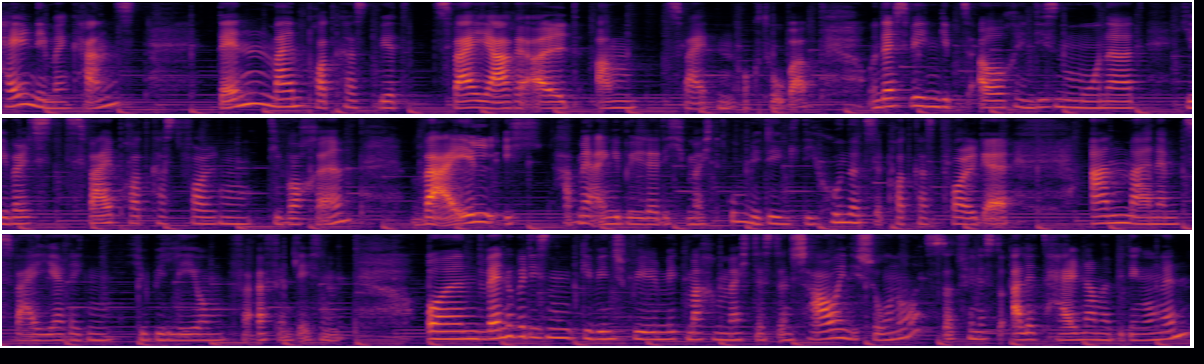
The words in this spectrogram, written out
teilnehmen kannst. Denn mein Podcast wird zwei Jahre alt am 2. Oktober. Und deswegen gibt es auch in diesem Monat jeweils zwei Podcast-Folgen die Woche, weil ich habe mir eingebildet, ich möchte unbedingt die 100. Podcast-Folge an meinem zweijährigen Jubiläum veröffentlichen. Und wenn du bei diesem Gewinnspiel mitmachen möchtest, dann schau in die Shownotes. Dort findest du alle Teilnahmebedingungen.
